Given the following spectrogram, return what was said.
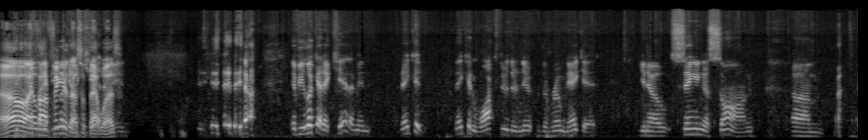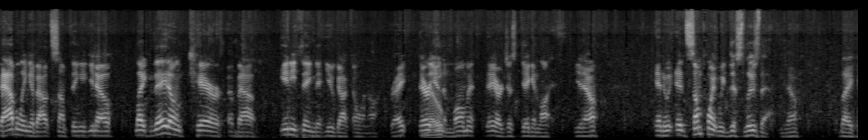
Oh, you I know, but thought figured that's what that kid, I was. mean- yeah. If you look at a kid, I mean, they could they could walk through the new the room naked, you know, singing a song, um, babbling about something, you know, like they don't care about anything that you got going on, right? They're in the moment. They are just digging life, you know. And we, at some point, we just lose that, you know, like.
